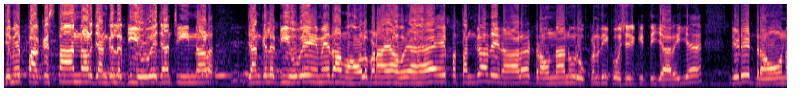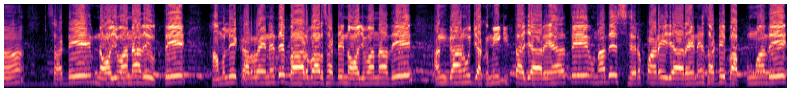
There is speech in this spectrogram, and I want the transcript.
ਜਿਵੇਂ ਪਾਕਿਸਤਾਨ ਨਾਲ ਜੰਗ ਲੱਗੀ ਹੋਵੇ ਜਾਂ ਚੀਨ ਨਾਲ। ਜੰਗ ਲੱਗੀ ਹੋਵੇ, ਐਵੇਂ ਦਾ ਮਾਹੌਲ ਬਣਾਇਆ ਹੋਇਆ ਹੈ। ਇਹ ਪਤੰਗਾਂ ਦੇ ਨਾਲ ਡਰੋਨਾਂ ਨੂੰ ਰੋਕਣ ਦੀ ਕੋਸ਼ਿਸ਼ ਕੀਤੀ ਜਾ ਰਹੀ ਹੈ। ਜਿਹੜੇ ਡਰੋਨ ਸਾਡੇ ਨੌਜਵਾਨਾਂ ਦੇ ਉੱਤੇ ਹਮਲੇ ਕਰ ਰਹੇ ਨੇ ਤੇ ਬਾਰ-ਬਾਰ ਸਾਡੇ ਨੌਜਵਾਨਾਂ ਦੇ ਅੰਗਾਂ ਨੂੰ ਜ਼ਖਮੀ ਕੀਤਾ ਜਾ ਰਿਹਾ ਤੇ ਉਹਨਾਂ ਦੇ ਸਿਰ ਪਾੜੇ ਜਾ ਰਹੇ ਨੇ, ਸਾਡੇ ਬਾਪੂਆਂ ਦੇ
